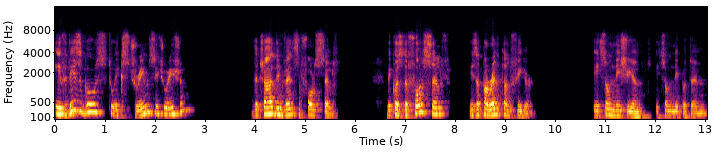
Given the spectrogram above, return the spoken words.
If this goes to extreme situation, the child invents a false self because the false self is a parental figure it's omniscient, it's omnipotent,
